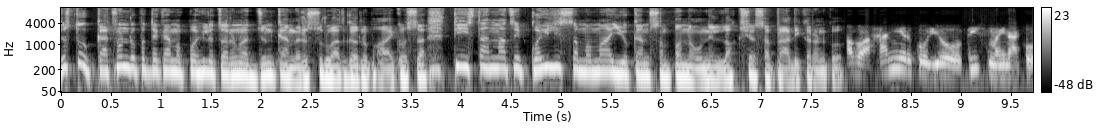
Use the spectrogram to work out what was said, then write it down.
जस्तो काठमाडौँ उपत्यकामा पहिलो चरणमा जुन कामहरू सुरुवात गर्नु भएको छ ती स्थानमा चाहिँ कहिलेसम्ममा यो काम सम्पन्न हुने लक्ष्य छ प्राधिकरणको? अब हामीहरूको यो तिस महिनाको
